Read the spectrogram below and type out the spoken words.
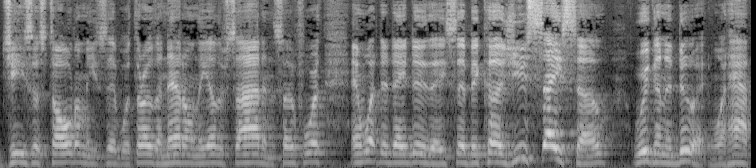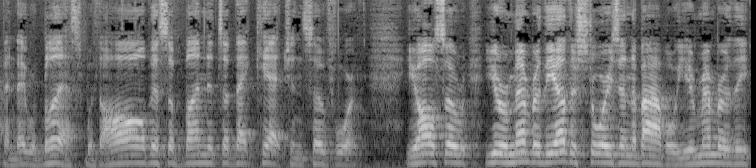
Jesus told them, He said, We'll throw the net on the other side and so forth. And what did they do? They said, Because you say so, we're going to do it. And what happened? They were blessed with all this abundance of that catch and so forth. You also you remember the other stories in the Bible. You remember the,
